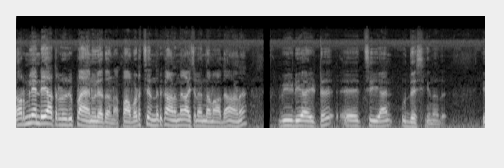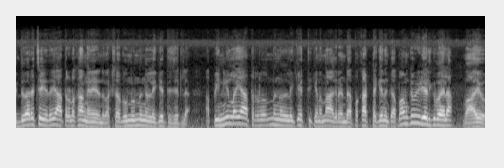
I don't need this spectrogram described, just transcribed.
നോർമലി എന്റെ യാത്രയിൽ ഒരു പ്ലാനും ഇല്ലാത്തതാണ്. അപ്പോൾ അവിടെ ചെന്നിട്ട് കാണുന്ന കാഴ്ചകൾ എന്താണോ അതാണ് വീഡിയോ ആയിട്ട് ചെയ്യാൻ ഉദ്ദേശിക്കുന്നത്. ഇതുവരെ ചെയ്ത യാത്രകളൊക്കെ അങ്ങനെയായിരുന്നു. പക്ഷെ അതൊന്നും നിങ്ങളിലേക്ക് എത്തിച്ചിട്ടില്ല. അപ്പൊ ഇനിയുള്ള യാത്രകൾ നിങ്ങളിലേക്ക് എത്തിക്കണം എന്ന് ആഗ്രഹമുണ്ട്. അപ്പൊ കട്ടയ്ക്ക് നിൽക്കുക അപ്പൊ നമുക്ക് വീഡിയോയിലേക്ക് പോയാലോ? വായോ.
